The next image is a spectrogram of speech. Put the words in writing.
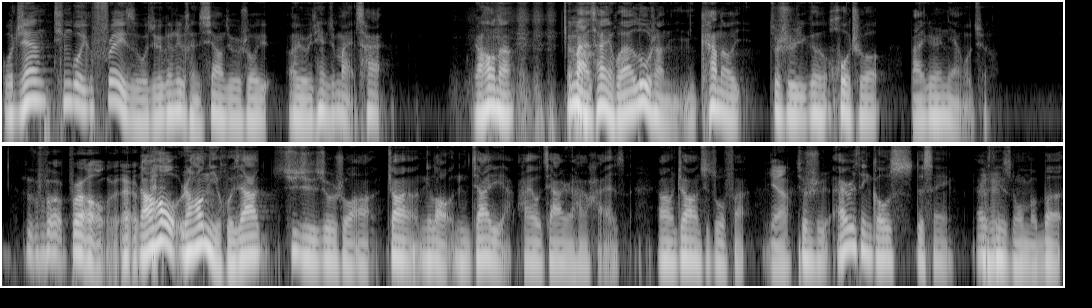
我之前听过一个 phrase，我觉得跟这个很像，就是说，呃，有一天你去买菜，然后呢，你买菜你回来路上，你你看到就是一个货车把一个人撵过去了，bro, bro. 然后然后你回家继续就是说啊，照样你老你家里还有家人还有孩子，然后照样去做饭，yeah. 就是 everything goes the same，everything is normal，but、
